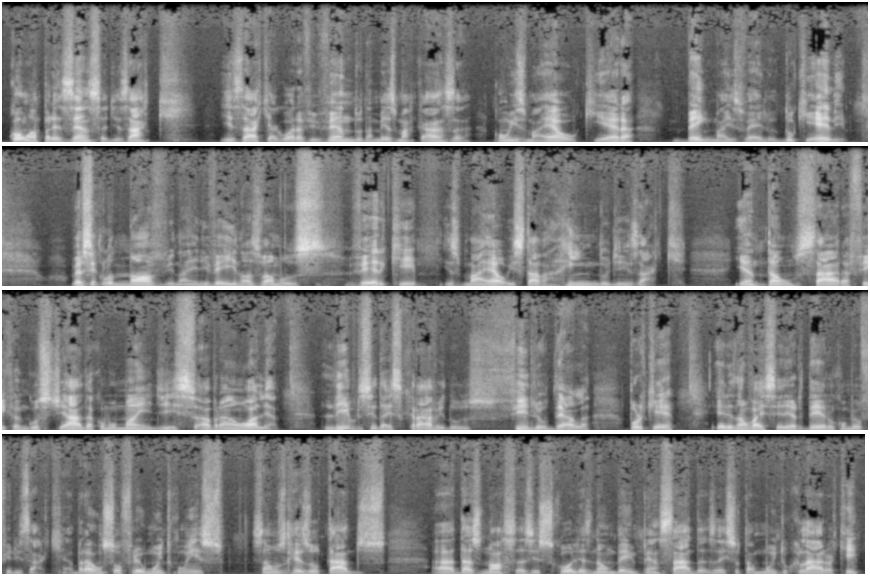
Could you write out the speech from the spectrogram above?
Com a presença de Isaac, Isaac agora vivendo na mesma casa com Ismael, que era bem mais velho do que ele, versículo 9 na NVI nós vamos ver que Ismael estava rindo de Isaac. E então Sara fica angustiada como mãe e diz a Abraão: Olha, livre-se da escrava e do filho dela, porque ele não vai ser herdeiro com meu filho Isaac. Abraão sofreu muito com isso, são os resultados ah, das nossas escolhas não bem pensadas, isso está muito claro aqui.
